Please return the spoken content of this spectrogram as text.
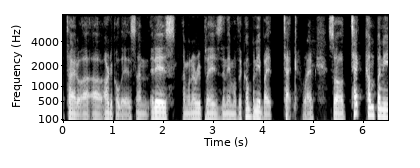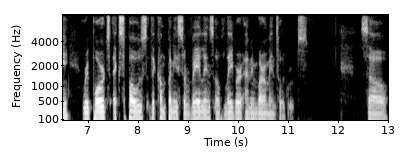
title uh, article is, and it is. I'm going to replace the name of the company by tech, right? So, tech company reports expose the company's surveillance of labor and environmental groups. So,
